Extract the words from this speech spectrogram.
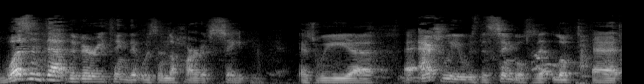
Wasn't that the very thing that was in the heart of Satan? As we, uh, actually, it was the singles that looked at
